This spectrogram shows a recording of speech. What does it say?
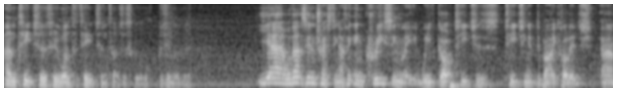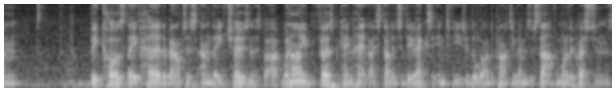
And teachers who want to teach in such a school, presumably. Yeah, well, that's interesting. I think increasingly we've got teachers teaching at Dubai College um, because they've heard about us and they've chosen us. But I, when I first became head, I started to do exit interviews with all our departing members of staff. And one of the questions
